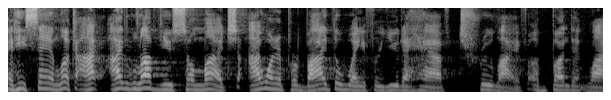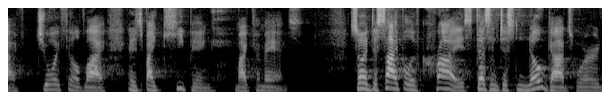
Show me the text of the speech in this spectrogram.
and he's saying, Look, I, I love you so much. I want to provide the way for you to have true life, abundant life, joy filled life. And it's by keeping my commands. So a disciple of Christ doesn't just know God's word,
